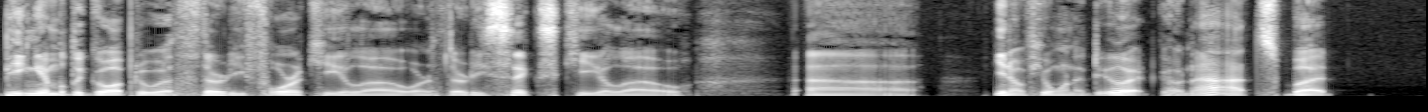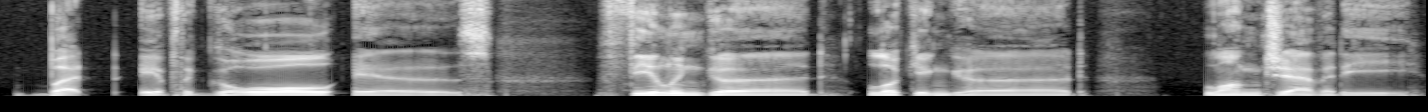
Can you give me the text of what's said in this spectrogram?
being able to go up to a 34 kilo or 36 kilo, uh, you know, if you want to do it, go nuts. But, but if the goal is feeling good, looking good, longevity,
